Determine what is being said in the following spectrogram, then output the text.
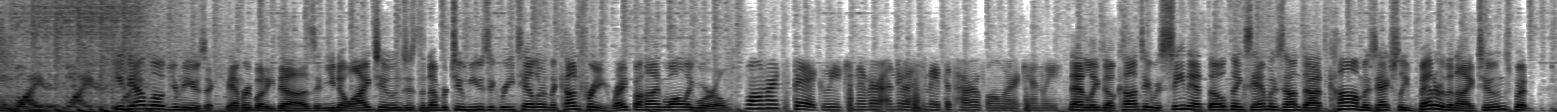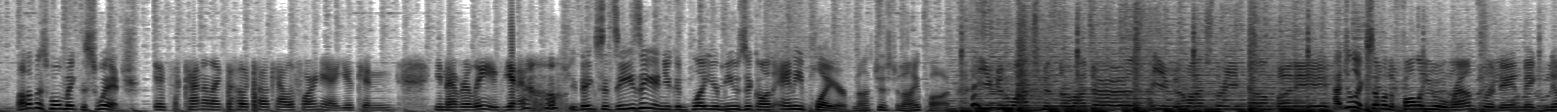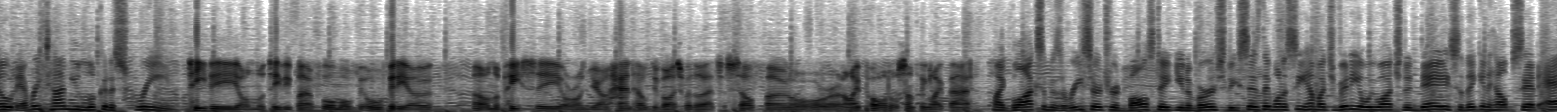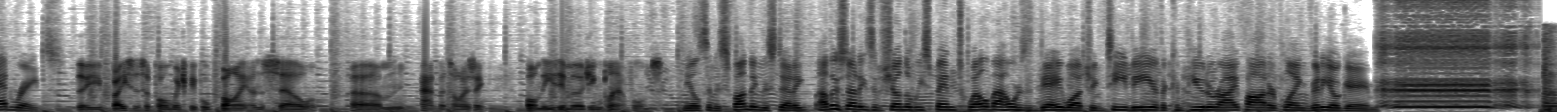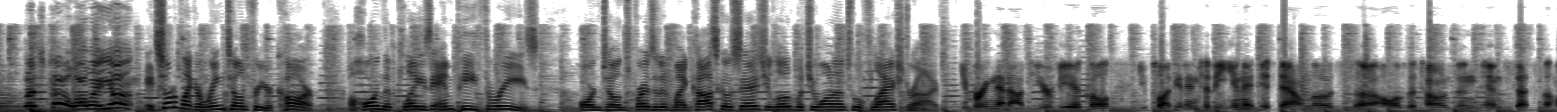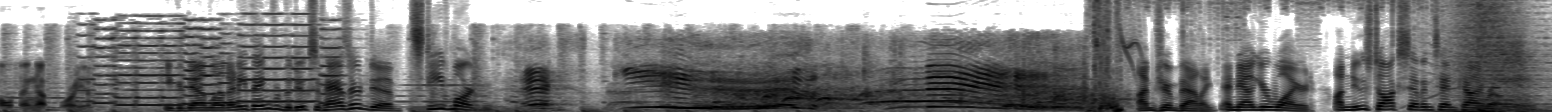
Wired. Wired. You download your music. Everybody does. And you know iTunes is the number two music retailer in the country, right behind Wally World. Walmart's big. We can never underestimate the power of Walmart, can we? Natali Del Conte with CNET, though, thinks Amazon.com is actually better than iTunes, but a lot of us won't make the switch. It's kind of like the Hotel California. You can, you never leave, you know? She thinks it's easy and you can play your music on any player, not just an iPod. You can watch Mr. Rogers. You can watch Three's Company. How'd you like someone to follow you around for a day and make note every time you look at a screen? TV on the TV platform or, or video uh, on the PC or on your handheld device, whether that's a cell phone or, or an iPod or something like that. Mike Bloxham is a researcher at Ball State University. Says they want to see how much video we watch in a day so they can help set ad rates. The basis upon which people buy and sell um, advertising on these emerging platforms. Nielsen is funding the study. Other studies have shown that we spend 12 hours a day watching TV or the computer, iPod, or playing video games. Let's go while we're young. It's sort of like a ringtone for your car, a horn that plays MP3s. Horntone's president Mike Costco says you load what you want onto a flash drive. You bring that out to your vehicle, you plug it into the unit, it downloads uh, all of the tones and, and sets the whole thing up for you. You can download anything from the Dukes of Hazzard to Steve Martin. I'm Jim Valley, and now you're wired on News Talk 710 KIRO.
